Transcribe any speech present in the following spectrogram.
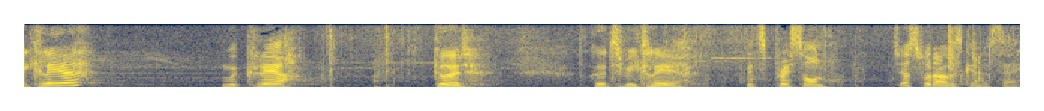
We clear? We're clear. Good. Good to be clear. Let's press on. Just what I was gonna say.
